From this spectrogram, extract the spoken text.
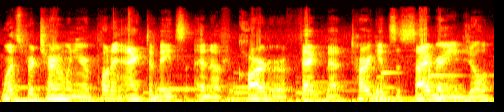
Once per turn, when your opponent activates a card or effect that targets a Cyber Angel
